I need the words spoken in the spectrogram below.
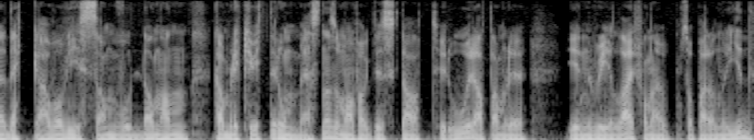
eh, dekke av å vise ham hvordan han kan bli kvitt romvesenet, som han faktisk da tror at han blir in real life. Han er jo så paranoid,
